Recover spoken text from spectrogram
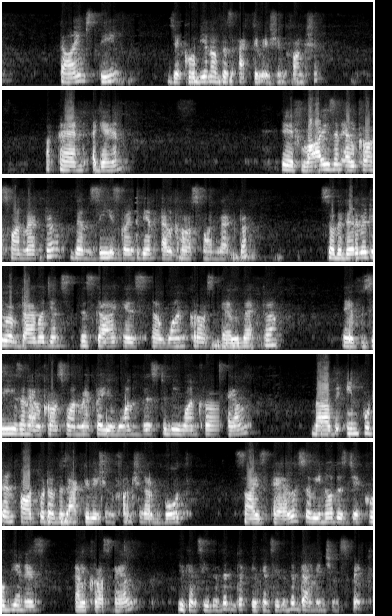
times the Jacobian of this activation function. And again, if y is an L cross 1 vector, then z is going to be an L cross 1 vector. So the derivative of divergence, this guy is a 1 cross L vector. If z is an L cross 1 vector, you want this to be 1 cross L. Now the input and output of this activation function are both size L. So we know this Jacobian is L cross L. You can see that the, you can see that the dimensions fit.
